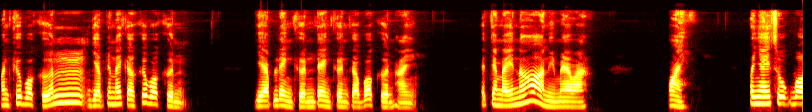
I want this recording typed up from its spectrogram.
มันคือบ่ขึ้นเหยียบจังไดก็คือบ่ขึ้นเหยียบเร่งขึ้นเร่งขึ้นก็บ่ขึ้นให้เฮ็ดจังไดเนาะนี่แม่ว่าห่วยพ่อใหญ่สุกบ่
